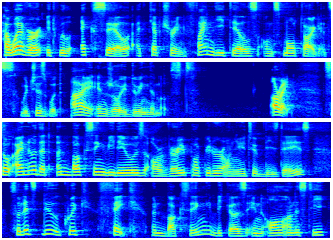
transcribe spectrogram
However, it will excel at capturing fine details on small targets, which is what I enjoy doing the most. Alright, so I know that unboxing videos are very popular on YouTube these days, so let's do a quick fake unboxing because in all honesty,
